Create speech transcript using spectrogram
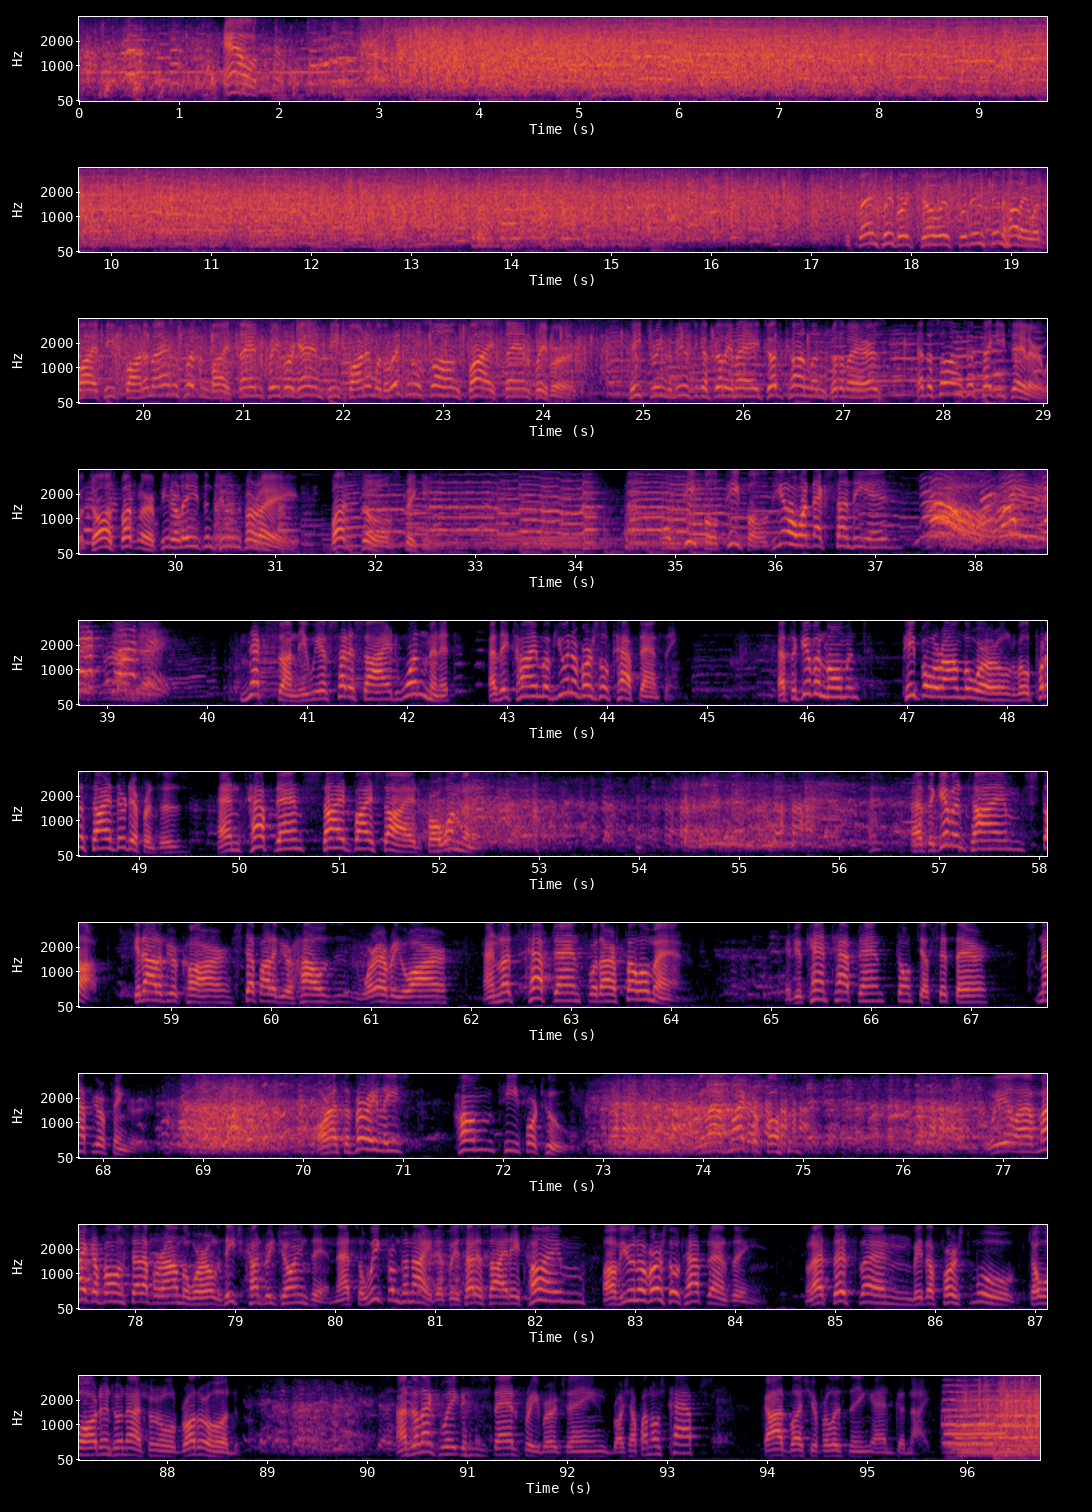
The Stan Show is produced in Hollywood by Pete Barnum and is written by Stan Freberg and Pete Barnum with original songs by Stan Freberg. Featuring the music of Billy May, Jud Conlon for the Mayors, and the songs of Peggy Taylor with Daws Butler, Peter Leeds, and June Foray. Bud Sewell speaking. Oh, people, people, do you know what next Sunday is? No. What is next Sunday? Next Sunday, we have set aside one minute as a time of universal tap dancing. At the given moment, people around the world will put aside their differences and tap dance side by side for one minute. At the given time, stop. Get out of your car, step out of your houses, wherever you are, and let's tap dance with our fellow man. If you can't tap dance, don't just sit there. Snap your fingers. or at the very least, hum T for two. We'll have microphones. We'll have microphones set up around the world as each country joins in. That's a week from tonight as we set aside a time of universal tap dancing. Let this then be the first move toward international brotherhood. Until next week, this is Stan Freberg saying, brush up on those taps. God bless you for listening, and good night.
